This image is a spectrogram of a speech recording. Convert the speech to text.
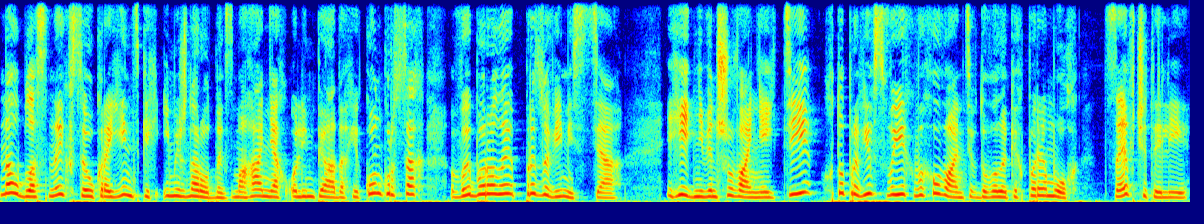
на обласних, всеукраїнських і міжнародних змаганнях, олімпіадах і конкурсах вибороли призові місця. Гідні віншування й ті, хто привів своїх вихованців до великих перемог. Це вчителі.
